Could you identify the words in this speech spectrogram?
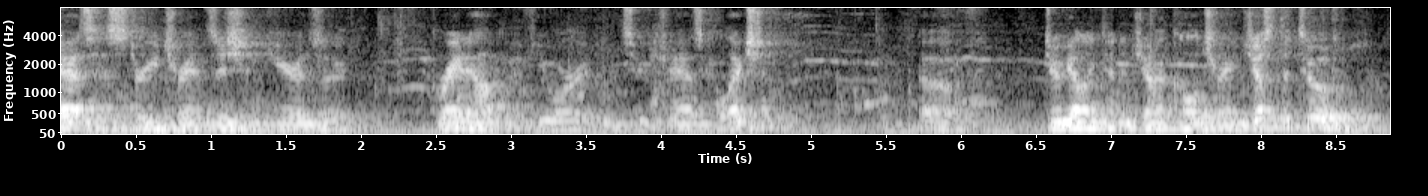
jazz history transition here. There's a great album if you are into jazz collection of Duke Ellington and John Coltrane, just the two of them,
